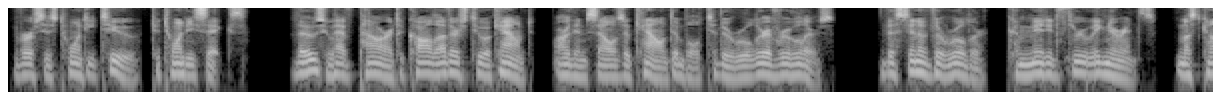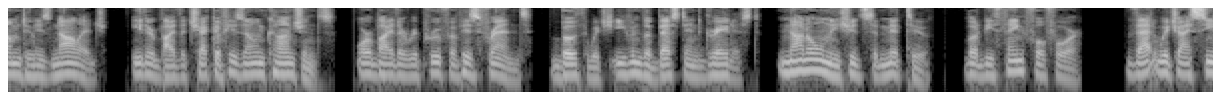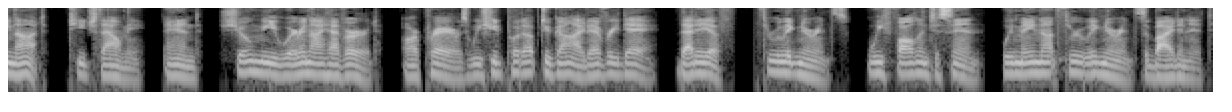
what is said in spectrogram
Verses 22 to 26. Those who have power to call others to account, are themselves accountable to the ruler of rulers. The sin of the ruler, committed through ignorance, must come to his knowledge, either by the check of his own conscience, or by the reproof of his friends, both which even the best and greatest, not only should submit to, but be thankful for. That which I see not, teach thou me, and, show me wherein I have erred, are prayers we should put up to God every day, that if, through ignorance, we fall into sin, we may not through ignorance abide in it.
